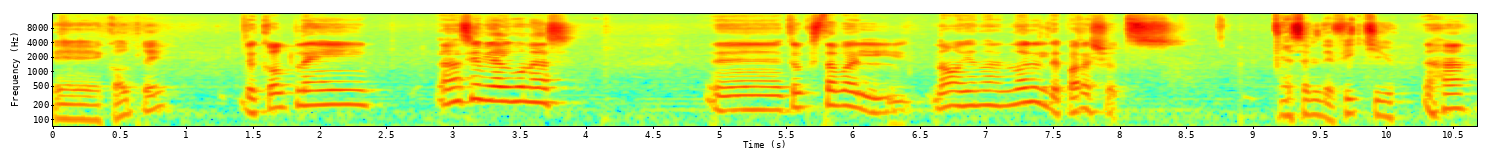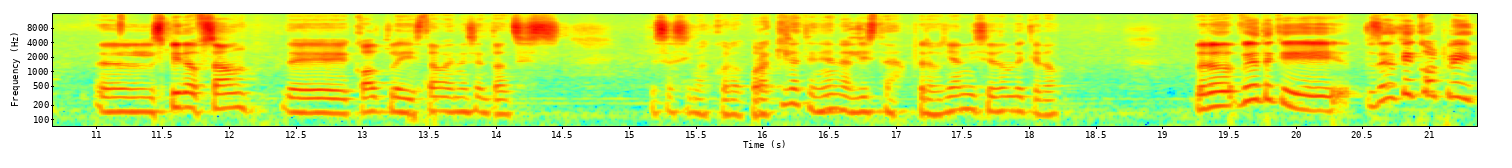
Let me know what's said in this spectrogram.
eh, Coldplay. De Coldplay. Ah, sí, había algunas. Eh, creo que estaba el. No, ya no, era- no era el de Parachutes. Es el de Fix You. Ajá. El Speed of Sound de Coldplay estaba en ese entonces. Esa sí me acuerdo. Por aquí la tenía en la lista, pero ya ni sé dónde quedó. Pero fíjate que. Pues es que Coldplay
